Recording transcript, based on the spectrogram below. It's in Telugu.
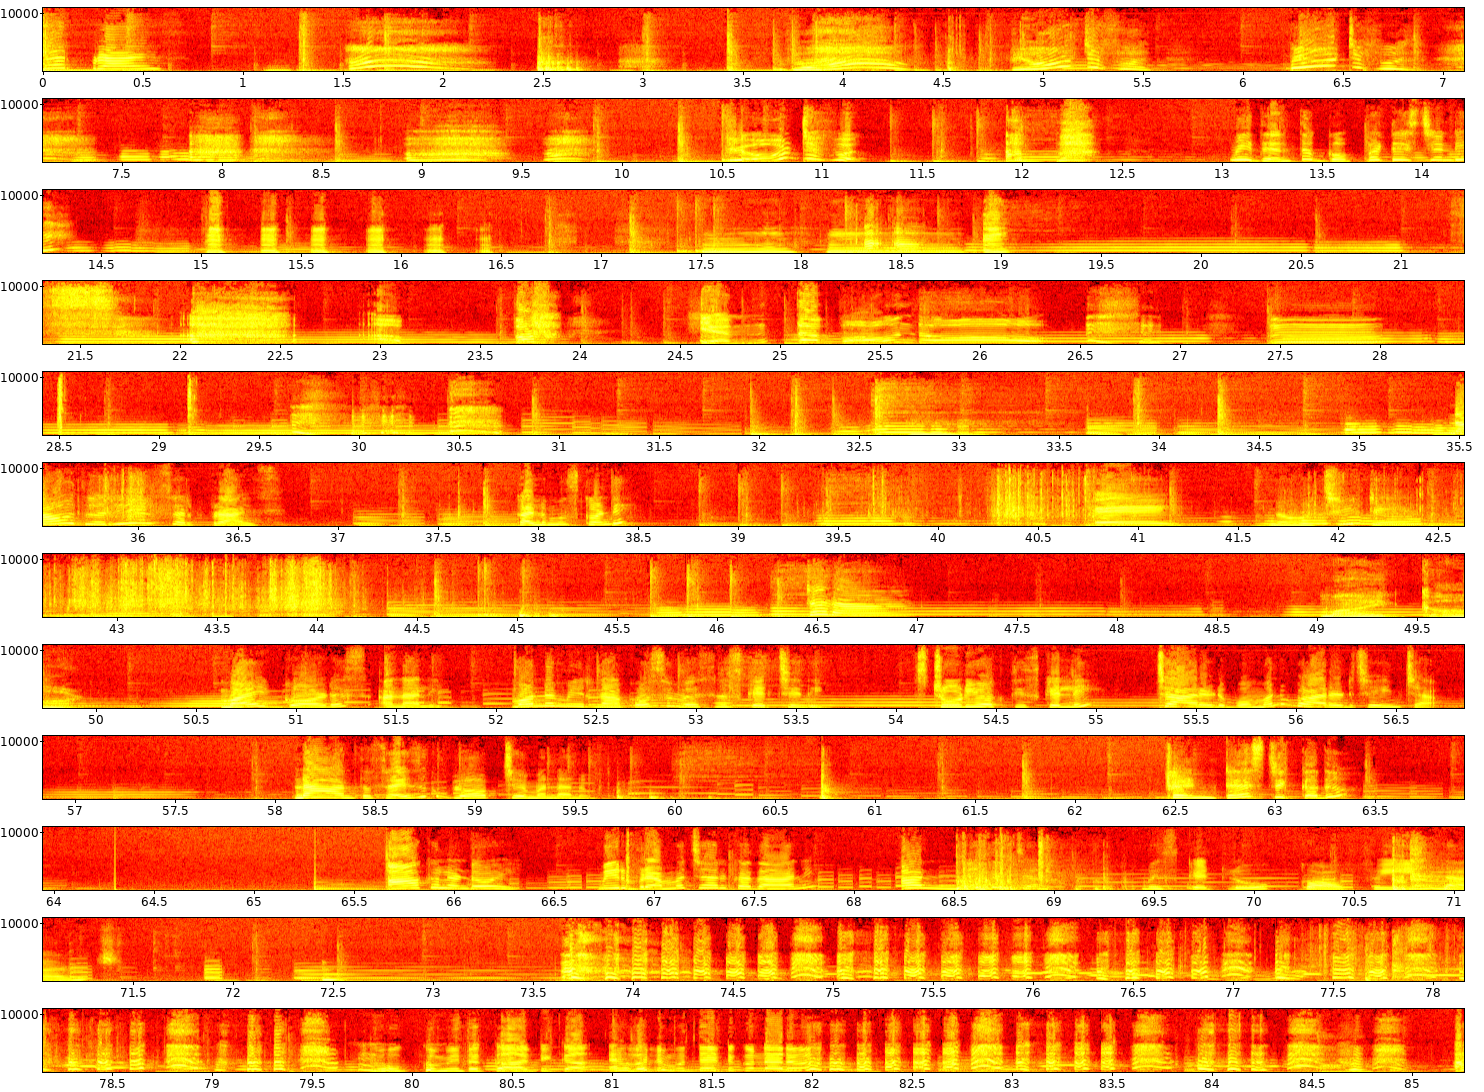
Surprise wow beautiful beautiful beautiful అబ్బా మీదెంత గొప్ప టేస్ట్ అండి? ఎంత నౌ ద రియల్ సర్ప్రైజ్ కళ్ళు మూసుకోండి. ఏ no cheating tada my god my goddess అనాలి. మొన్న మీరు నా కోసం వేసిన స్కెచ్ ఇది. స్టూడియోకి తీసుకెళ్ళి చారెడు బొమ్మను బారెడు చేయించా. నా అంత సైజుకు బ్లో అప్ చేయమన్నాను. ఫెంటాస్టిక్ కదూ? ఆకలండోయ్ మీరు బ్రహ్మచారి కదా అని అన్నీ తెచ్చాను. బిస్కెట్లు కాఫీ లంచ్. ముక్కు మీద కాటిక ఎవరిని ముద్దెట్టుకున్నారు?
